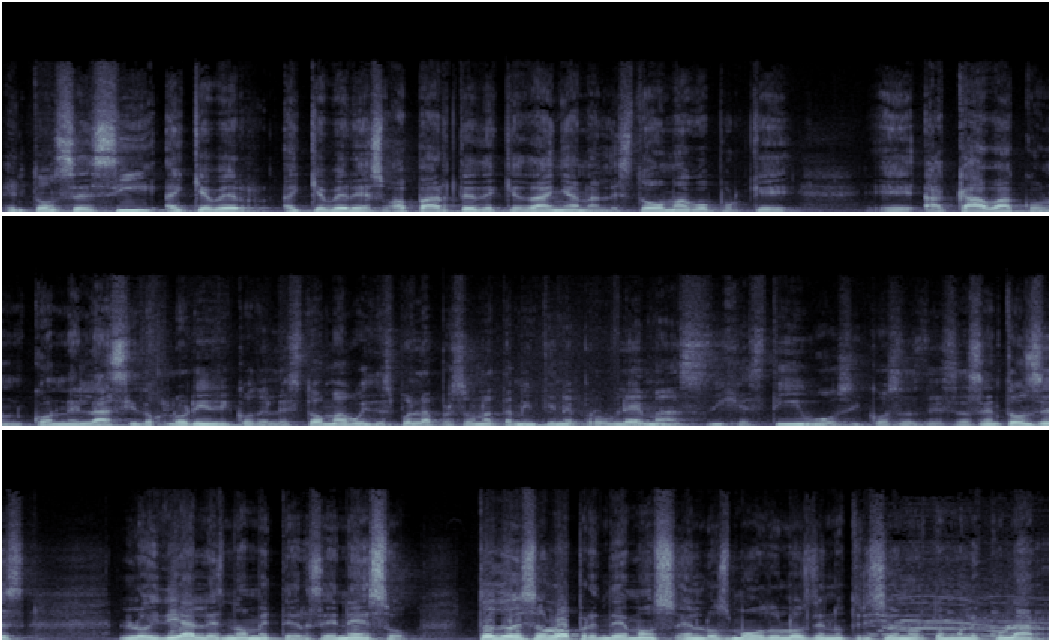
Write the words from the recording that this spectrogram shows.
Entonces sí hay que ver, hay que ver eso. Aparte de que dañan al estómago porque eh, acaba con, con, el ácido clorhídrico del estómago y después la persona también tiene problemas digestivos y cosas de esas. Entonces, lo ideal es no meterse en eso. Todo eso lo aprendemos en los módulos de nutrición ortomolecular.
